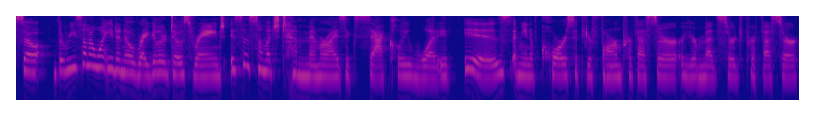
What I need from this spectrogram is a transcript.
So, the reason I want you to know regular dose range isn't so much to memorize exactly what it is. I mean, of course, if your pharm professor or your med surg professor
